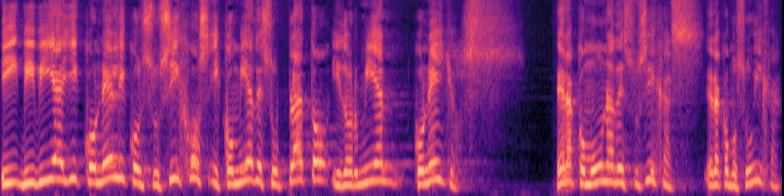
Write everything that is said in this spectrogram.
y vivía allí con él y con sus hijos y comía de su plato y dormían con ellos. Era como una de sus hijas, era como su hija.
